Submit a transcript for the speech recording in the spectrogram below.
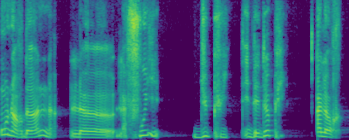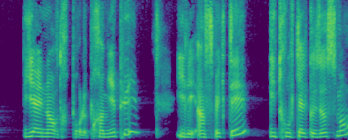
on ordonne le, la fouille du puits, des deux puits. Alors, il y a un ordre pour le premier puits, Il est inspecté, il trouve quelques ossements.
